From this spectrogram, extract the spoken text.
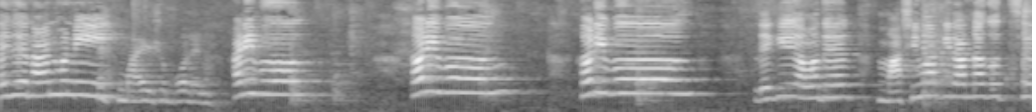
এই যে নয়নমণি। মায়ের সব বলে না। হরি বল হরি বল হরি বল। দেখি আমাদের মাসিমা কি রান্না করছে?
